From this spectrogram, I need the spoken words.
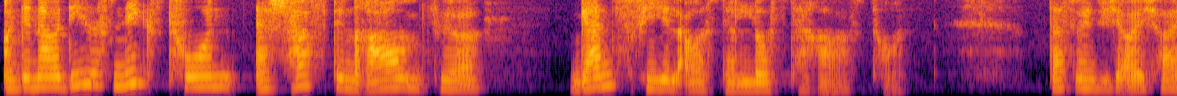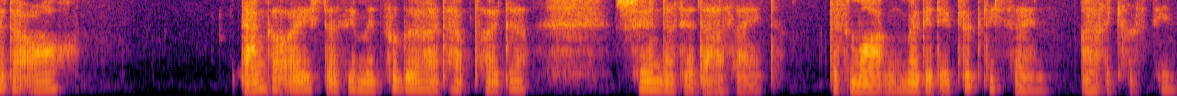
Und genau dieses Nichtstun erschafft den Raum für ganz viel aus der Lust heraus tun. Das wünsche ich euch heute auch. Danke euch, dass ihr mir zugehört habt heute. Schön, dass ihr da seid. Bis morgen möget ihr glücklich sein. Eure Christine.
